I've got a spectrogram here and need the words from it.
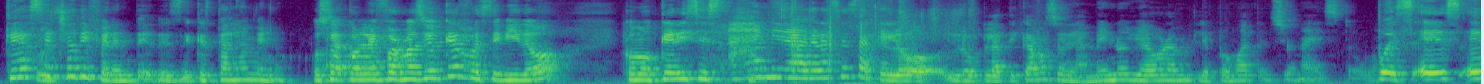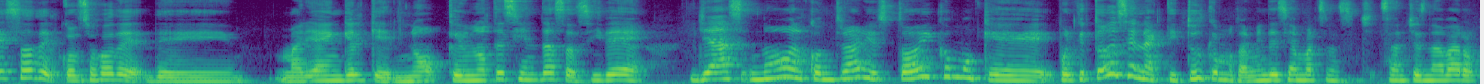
¿Qué has Pues hecho diferente desde que está en la Meno? O sea, con la información que has recibido, como que dices, ay, mira, gracias a que lo, lo platicamos en la Meno, yo ahora le pongo atención a esto. Pues es eso del consejo de, de María Engel, que no, que no te sientas así de, ya, no, al contrario, estoy como que, porque todo es en actitud, como también decía Marta Sánchez Navarro,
